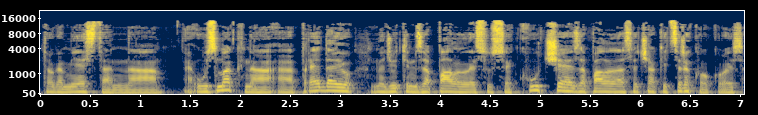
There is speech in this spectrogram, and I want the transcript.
toga mjesta na uzmak, na predaju. Međutim, zapalile su se kuće, zapalila se čak i crkva u kojoj se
